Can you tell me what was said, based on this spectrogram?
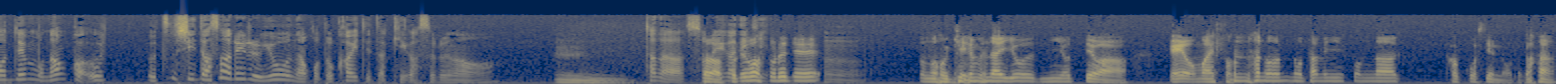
ああ、でもなんかう、映し出されるようなこと書いてた気がするなうん。ただ、そただ、れができそれはそれで、うん。そのゲーム内容によっては、え、お前そんなののためにそんな格好してんの？とか、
